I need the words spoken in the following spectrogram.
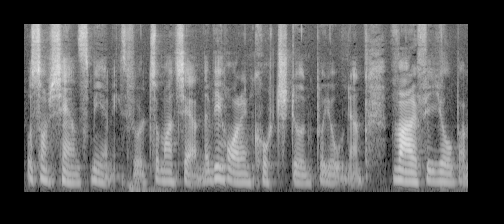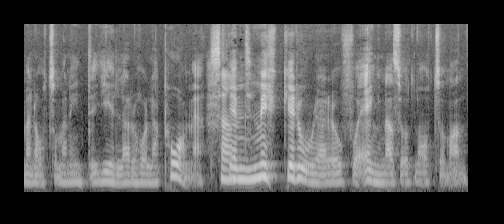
och som känns meningsfullt. Som man känner, vi har en kort stund på jorden. Varför jobba med något som man inte gillar att hålla på med? Sant. Det är mycket roligare att få ägna sig åt något som man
